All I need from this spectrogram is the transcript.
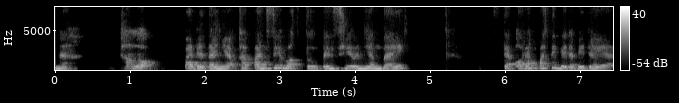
Nah, kalau pada tanya kapan sih waktu pensiun yang baik, setiap orang pasti beda-beda ya.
